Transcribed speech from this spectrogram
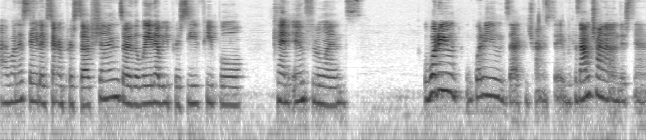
I want to say like certain perceptions or the way that we perceive people can influence what are you what are you exactly trying to say? Because i'm trying to understand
